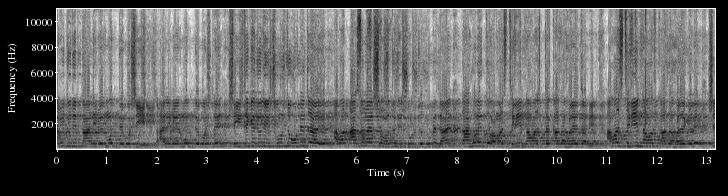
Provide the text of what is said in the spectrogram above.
আমি যদি তালিমের মধ্যে বসি, তালিমের মধ্যে বসলে সেই দিকে যদি সূর্য উঠে যায়, আবার আসনের সময় যদি সূর্য ডুবে যায়, তাহলে তো আমার স্ত্রীর নামাজটা কাজা হয়ে যাবে। আমার স্ত্রীর নামাজ কাজা হয়ে গেলে সে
